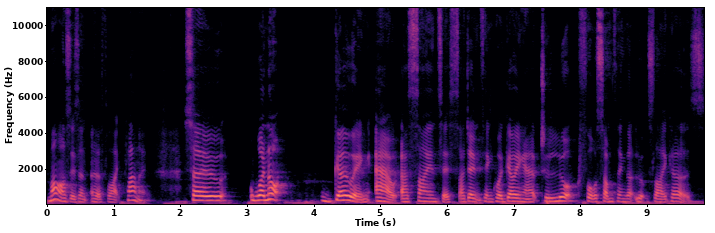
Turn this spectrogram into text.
Mars is an Earth-like planet. So we're not going out as scientists. I don't think we're going out to look for something that looks like us.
